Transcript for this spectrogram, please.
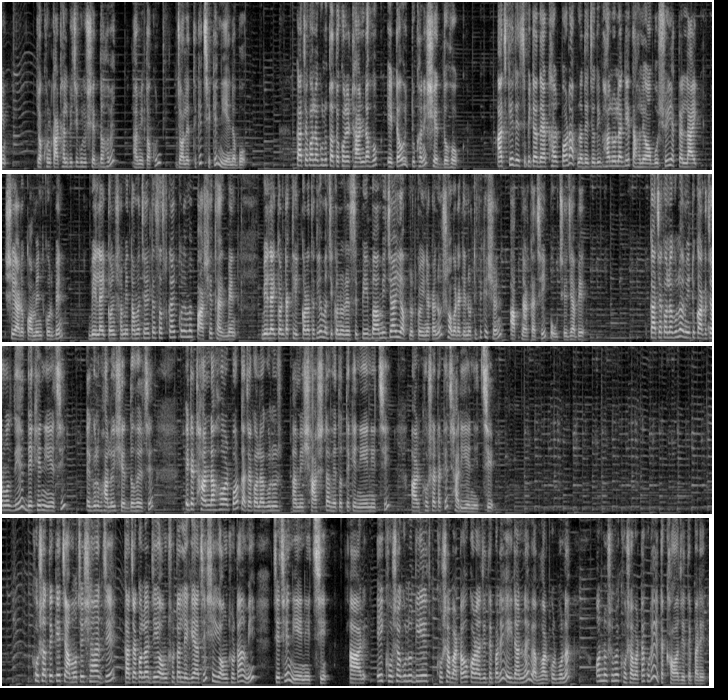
যখন কাঁঠাল বিচিগুলো সেদ্ধ হবে, আমি তখন জলের থেকে ছেঁকে নিয়ে নেব। কাঁচা কলাগুলো ততক্ষণে ঠান্ডা হোক, এটাও একটুখানি সেদ্ধ হোক। আজকের রেসিপিটা দেখার পর আপনাদের যদি ভালো লাগে, তাহলে অবশ্যই একটা লাইক, শেয়ার ও কমেন্ট করবেন। বেল আইকন সমেত আমার চ্যানেলটা সাবস্ক্রাইব করে আমার পাশে থাকবেন। বেল আইকনটা ক্লিক করা থাকলে আমার যে কোনো রেসিপি বা আমি যাই আপলোড করি না কেন, সবার আগে নোটিফিকেশন আপনার কাছেই পৌঁছে যাবে। কাঁচা কলাগুলো আমি একটু কাঁটা চামচ দিয়ে দেখে নিয়েছি, এগুলো ভালোই সেদ্ধ হয়েছে। এটা ঠান্ডা হওয়ার পর কাঁচা কলাগুলোর আমি শ্বাসটা ভেতর থেকে নিয়ে নিচ্ছি আর খোসাটাকে ছাড়িয়ে নিচ্ছি। খোসা থেকে চামচের সাহায্যে কাঁচা কলার যে অংশটা লেগে আছে, সেই অংশটা আমি চেছে নিয়ে নিচ্ছি। আর এই খোসাগুলো দিয়ে খোসা বাটাও করা যেতে পারে, এই রান্নায় ব্যবহার করব না। অন্য সময় খোসা বাটা করে এটা খাওয়া যেতে পারে।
